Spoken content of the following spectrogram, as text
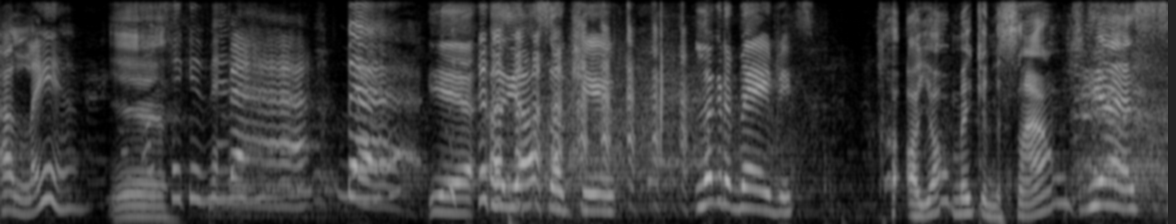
A lamb. Yeah. I'll Take it back. Bah. Yeah. Oh, y'all so cute. Look at the babies. Are y'all making the sounds? Yes.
